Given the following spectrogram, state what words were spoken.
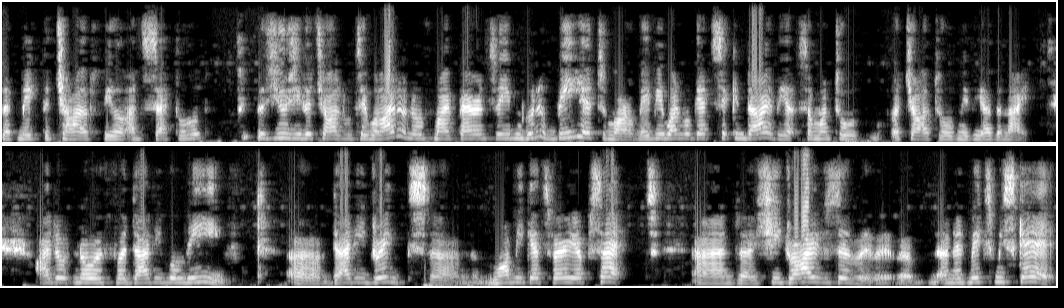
that make the child feel unsettled. Because usually the child will say, well, I don't know if my parents are even going to be here tomorrow. Maybe one will get sick and die. The, Someone told, a child told me the other night. I don't know if uh, daddy will leave. Uh, daddy drinks. Mommy gets very upset. And uh, she drives, uh, uh, and it makes me scared.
